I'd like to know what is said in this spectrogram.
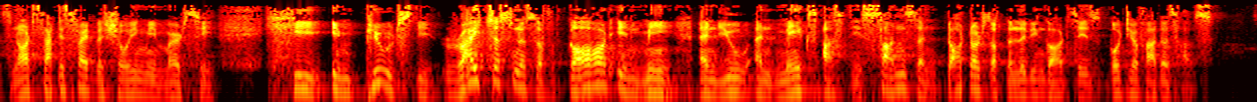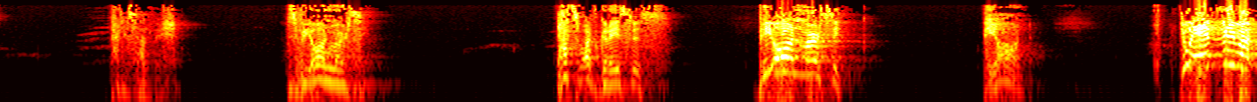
He's not satisfied with showing me mercy. He imputes the righteousness of God in me and you and makes us the sons and daughters of the living God says, go to your father's house. That is salvation. It's beyond mercy. That's what grace is. Beyond mercy. Beyond. To everyone.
